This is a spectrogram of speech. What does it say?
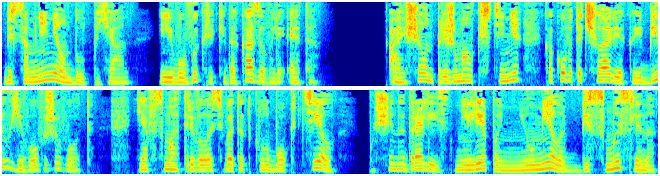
Без сомнения, он был пьян, и его выкрики доказывали это. А еще он прижимал к стене какого-то человека и бил его в живот. Я всматривалась в этот клубок тел, Мужчины дрались, нелепо, неумело, бессмысленно.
